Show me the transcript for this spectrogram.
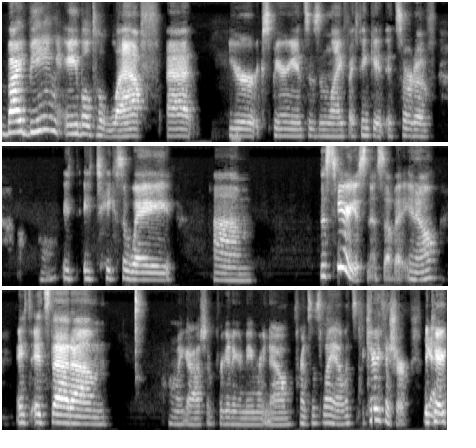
by being able to laugh at your experiences in life i think it it sort of it it takes away um the seriousness of it you know? It's it's that um oh my gosh i'm forgetting her name right now. Princess leia what's carrie fisher. The Yeah. carrie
